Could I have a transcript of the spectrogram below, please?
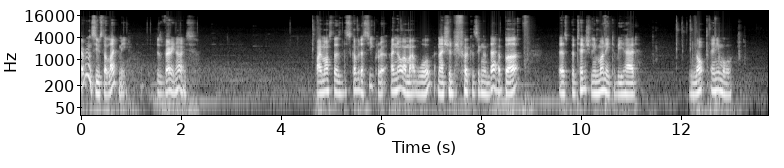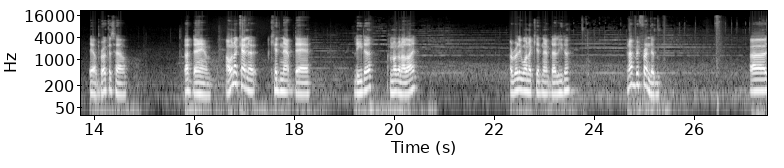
Everyone seems to like me. It's very nice. My master has discovered a secret. I know I'm at war, and I should be focusing on that, but there's potentially money to be had. Not anymore. They are broke as hell. God damn. I want to kind of kidnap their leader. I'm not gonna lie. I really want to kidnap that leader. Can I befriend him? Uh,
